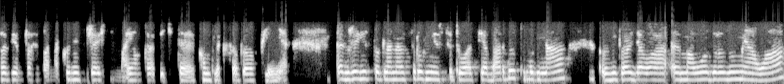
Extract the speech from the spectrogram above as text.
co wiem, to chyba na koniec września mają trafić te kompleksowe opinie. Także jest to dla nas również sytuacja bardzo trudna, bym powiedziała mało zrozumiała.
